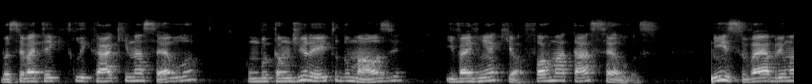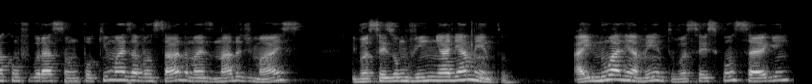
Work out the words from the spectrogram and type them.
Você vai ter que clicar aqui na célula com o botão direito do mouse e vai vir aqui, ó, formatar células. Nisso, vai abrir uma configuração um pouquinho mais avançada, mas nada demais, e vocês vão vir em alinhamento. Aí, no alinhamento, vocês conseguem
